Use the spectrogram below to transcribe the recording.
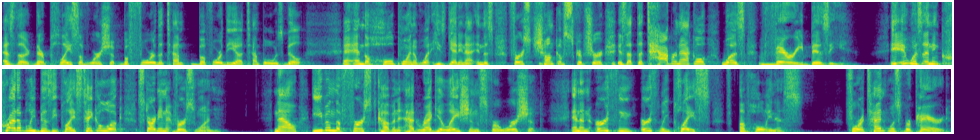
as the, their place of worship before the, temp, before the uh, temple was built. And, and the whole point of what he's getting at in this first chunk of scripture is that the tabernacle was very busy. It, was an incredibly busy place. Take a look starting at verse 1. Now, even the first covenant had regulations for worship and an earthly, earthly place of holiness. For a tent was prepared.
